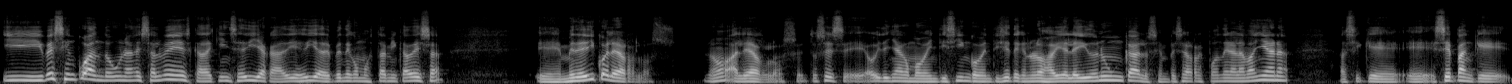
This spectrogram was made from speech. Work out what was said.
Y vez en cuando, una vez al mes, cada 15 días, cada 10 días, depende cómo está mi cabeza, eh, me dedico a leerlos. ¿no? a leerlos. Entonces, hoy tenía como 25, 27 que no los había leído nunca, los empecé a responder a la mañana. Así que eh, sepan que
